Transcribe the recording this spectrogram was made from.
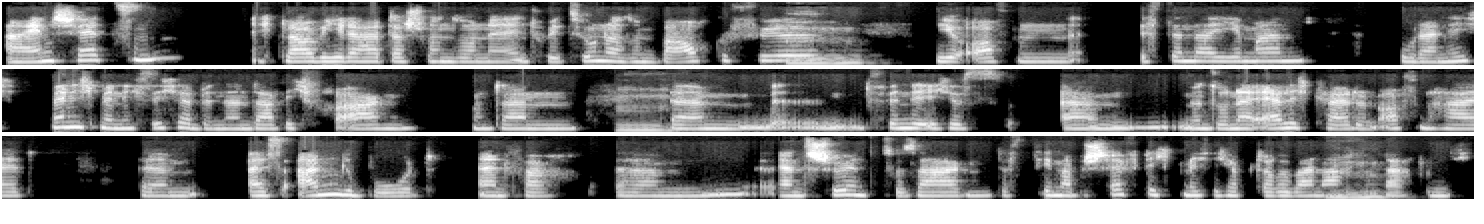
einschätzen. Ich glaube, jeder hat da schon so eine Intuition oder so ein Bauchgefühl. Mhm. Wie offen ist denn da jemand oder nicht? Wenn ich mir nicht sicher bin, dann darf ich fragen. Und dann mhm. ähm, finde ich es ähm, mit so einer Ehrlichkeit und Offenheit ähm, als Angebot einfach ähm, ganz schön zu sagen, das Thema beschäftigt mich, ich habe darüber mhm. nachgedacht und ich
